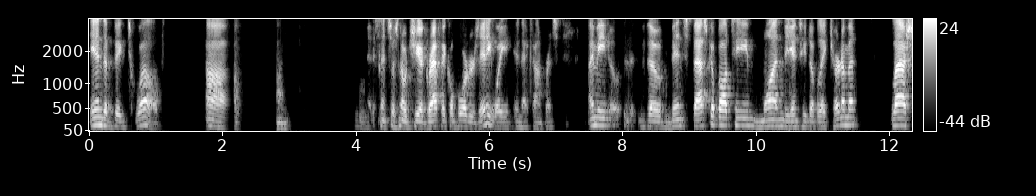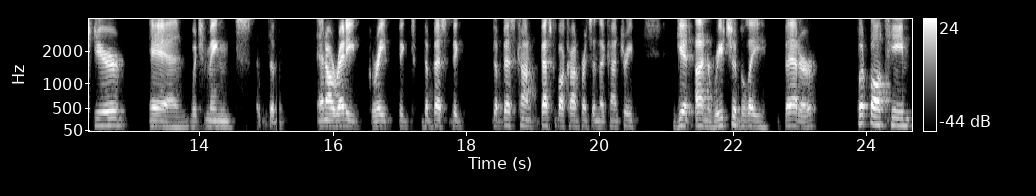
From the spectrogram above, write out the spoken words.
in the Big 12. Um, since there's no geographical borders anyway in that conference. I mean, the men's basketball team won the NCAA tournament last year, and which means the an already great big the best big the best con- basketball conference in the country get unreachably better football team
